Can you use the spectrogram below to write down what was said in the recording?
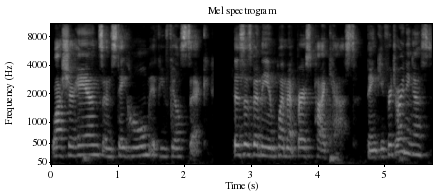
wash your hands, and stay home if you feel sick. This has been the Employment First podcast. Thank you for joining us.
